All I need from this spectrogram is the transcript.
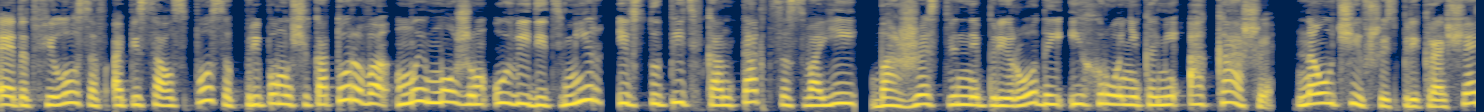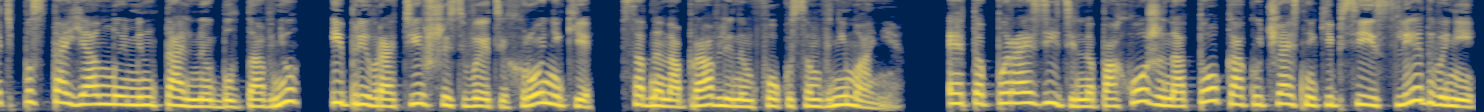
Этот философ описал способ, при помощи которого мы можем увидеть мир и вступить в контакт со своей божественной природой и хрониками Акаши, научившись прекращать постоянную ментальную болтовню и превратившись в эти хроники с однонаправленным фокусом внимания. Это поразительно похоже на то, как участники пси-исследований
